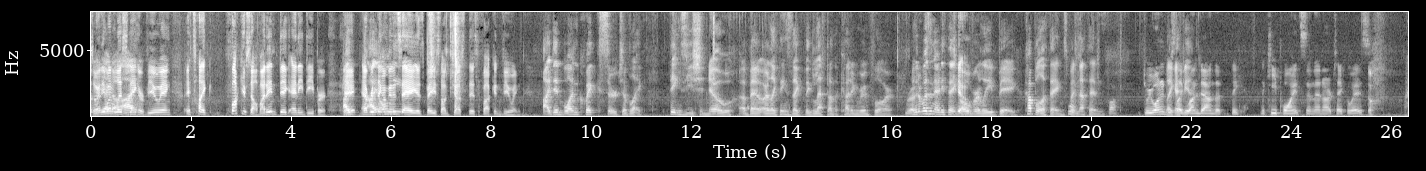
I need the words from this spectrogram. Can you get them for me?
so anyone yeah, no, listening I- or viewing, it's like fuck yourself. I didn't dig any deeper. Okay, I- everything I I, am gonna say is based on just this fucking viewing. I did one quick search of like things you should know about, or like things like they left on the cutting room floor. Right. But there wasn't anything Yeah. overly big. A Couple of things, but Well, nothing. Fuck. Do we want to just I like feel- run down the, the the key points and then our takeaways? Ugh, I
